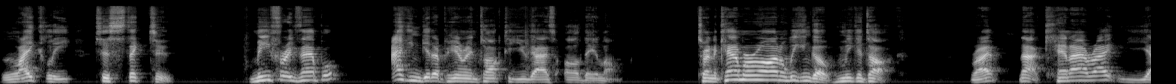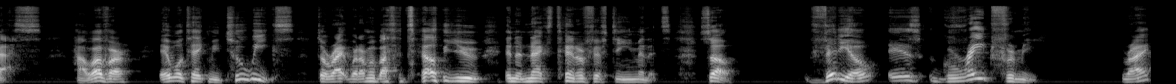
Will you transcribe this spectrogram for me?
likely to stick to. Me, for example, I can get up here and talk to you guys all day long. Turn the camera on and we can go, we can talk. Right? Now, can I write? Yes. However, it will take me two weeks to write what I'm about to tell you in the next 10 or 15 minutes. So video is great for me, right?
